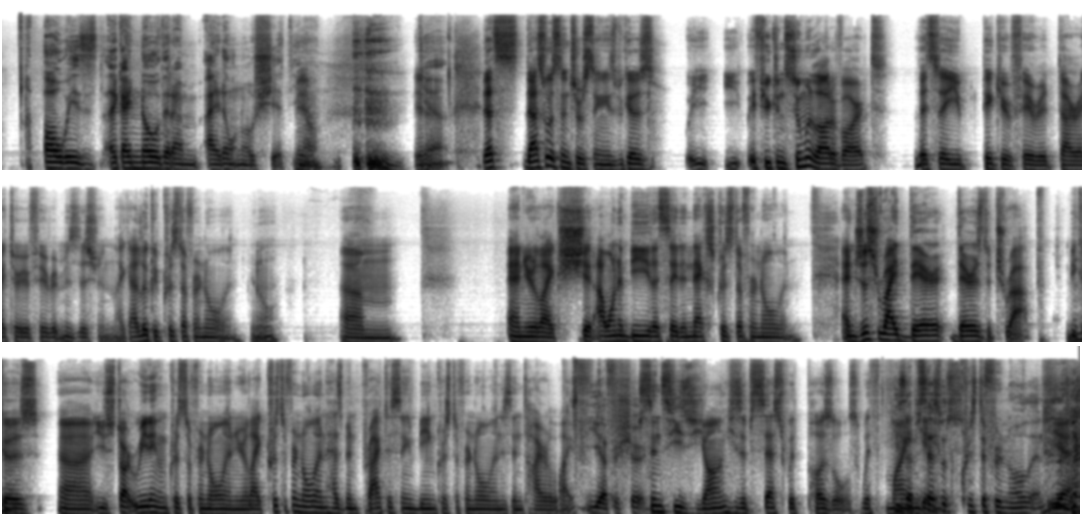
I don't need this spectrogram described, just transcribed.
always like I know that I'm I don't know shit. You Yeah. know. Yeah. that's that's what's interesting is because y- y- if you consume a lot of art let's say you pick your favorite director your favorite musician like i look at christopher nolan you know? Um and you're like shit i want to be let's say the next christopher nolan. And just right there there's the trap. Because uh, you start reading on christopher nolan and you're like christopher nolan has been practicing being christopher nolan his entire life Yeah, for sure. since he's young he's obsessed with puzzles with He's mind obsessed games with Christopher Nolan. Yeah.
